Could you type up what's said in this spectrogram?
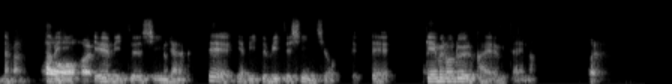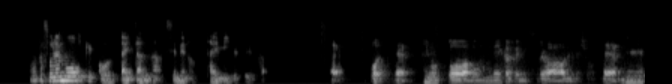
なんか、食べに行っていう B2C じゃなくて、いや、B2B2C にしようって言って、ゲームのルール変えるみたいな。はい。なんかそれも結構大胆な攻めのタイミングというか。そうですね。仕事はもう明確にそれはあるでしょうね。ね、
